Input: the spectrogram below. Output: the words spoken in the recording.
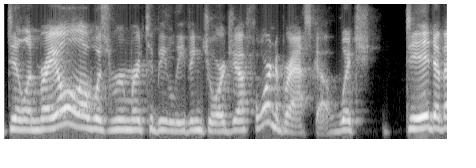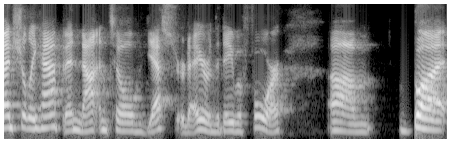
Dylan Raiola was rumored to be leaving Georgia for Nebraska, which did eventually happen, not until yesterday or the day before. Um, but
